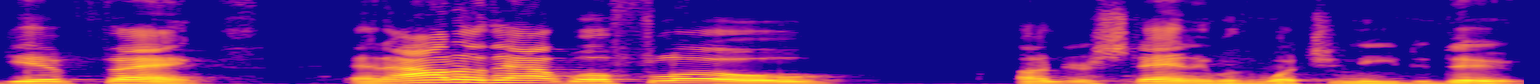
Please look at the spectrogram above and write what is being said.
give thanks. And out of that will flow understanding with what you need to do.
